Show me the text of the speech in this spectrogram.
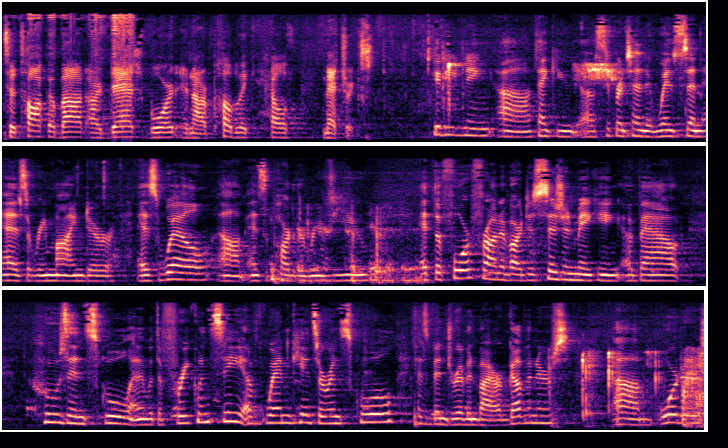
to talk about our dashboard and our public health metrics. Good evening. Uh, Thank you, uh, Superintendent Winston, as a reminder as well, um, as a part of the review. At the forefront of our decision-making about who's in school and with the frequency of when kids are in school has been driven by our governor's um, orders,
